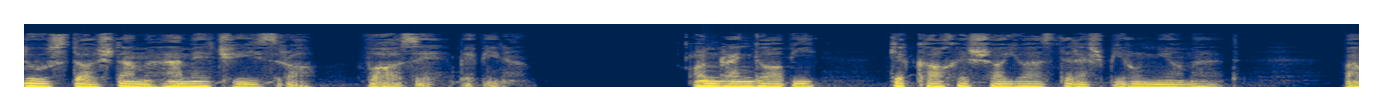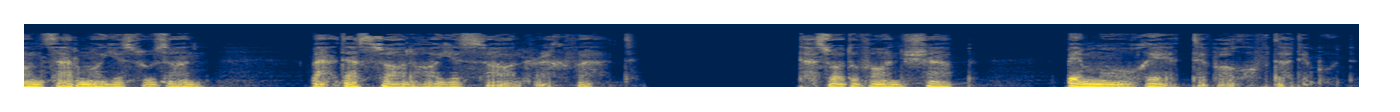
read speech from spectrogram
دوست داشتم همه چیز را واضح ببینم. آن رنگ آبی که کاخ شایو از دلش بیرون می آمد و آن سرمایه سوزان بعد از سالهای سال رخوت. تصادف آن شب به موقع اتفاق افتاده بود.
